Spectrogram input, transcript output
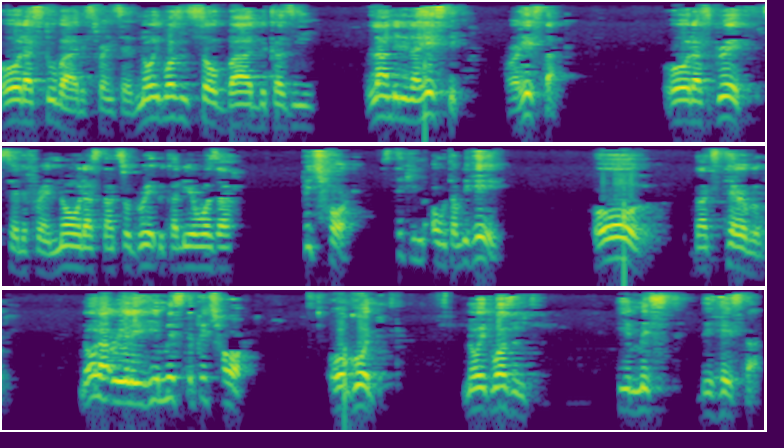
Oh, that's too bad, his friend said. No, it wasn't so bad because he landed in a haystack or a haystack. Oh, that's great, said the friend. No, that's not so great because there was a pitchfork sticking out of the hay. Oh, that's terrible. No, not really. He missed the pitchfork. Oh, good. No, it wasn't. He missed the haystack.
